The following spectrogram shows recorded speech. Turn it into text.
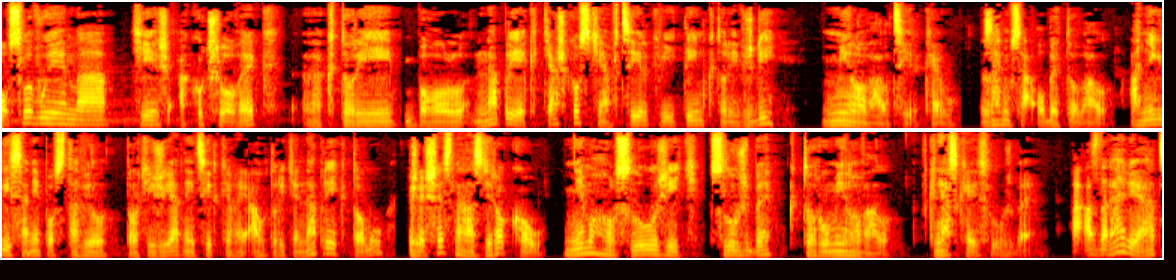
Oslovuje ma tiež ako človek, e, ktorý bol napriek ťažkostiam v církvi tým, ktorý vždy miloval církev. Za ňu sa obetoval a nikdy sa nepostavil proti žiadnej církevnej autorite napriek tomu, že 16 rokov nemohol slúžiť v službe, ktorú miloval, v kňazskej službe. A azda najviac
